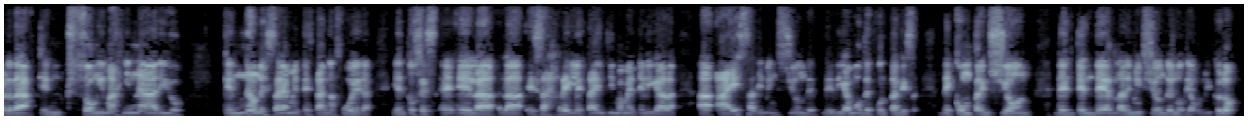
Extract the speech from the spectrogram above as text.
¿verdad? Que son imaginarios, que no necesariamente están afuera. Y entonces eh, eh, la, la, esa regla está íntimamente ligada a, esa dimensión de, de, digamos, de fortaleza, de comprensión, de entender la dimensión de lo diabólico, ¿no?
